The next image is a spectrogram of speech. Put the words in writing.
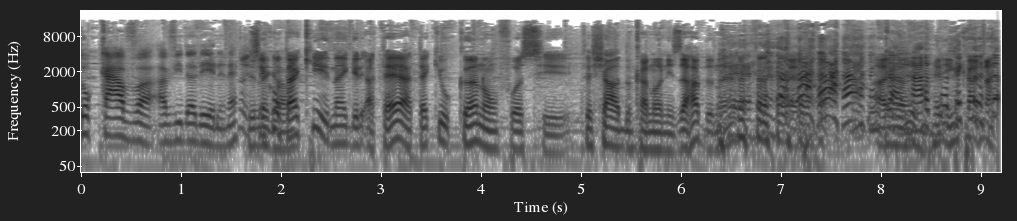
tocava a vida dele, né? Que Sem legal. contar que na igre... até, até que o cânon fosse Fechado. canonizado, né? É. Encanado. Encanado.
